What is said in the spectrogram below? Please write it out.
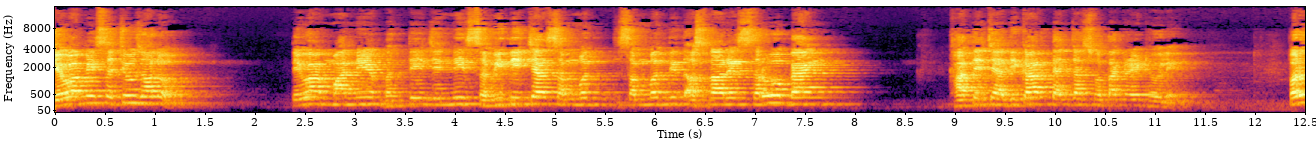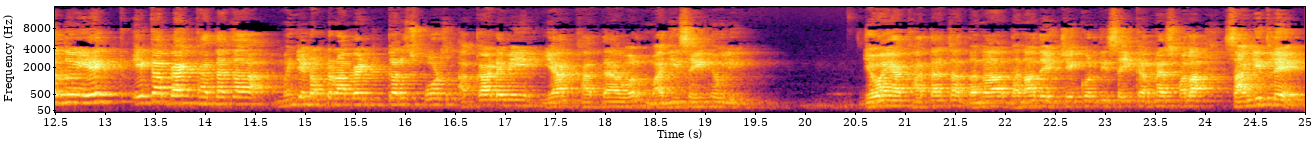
जेव्हा मी सचिव झालो तेव्हा माननीय भत्तेजींनी समितीच्या संबंध- संबंधित असणारे सर्व बँक खात्याचे अधिकार त्यांच्या स्वतःकडे ठेवले. परंतु एक एका बँक खात्याचा म्हणजे डॉक्टर आंबेडकर स्पोर्ट्स अकादमी या खात्यावर माझी सही ठेवली. जेव्हा या खात्याचा धना धनादेश चेकवरती सही करण्यास मला सांगितले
